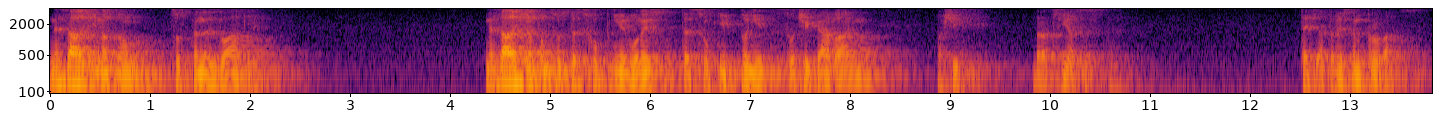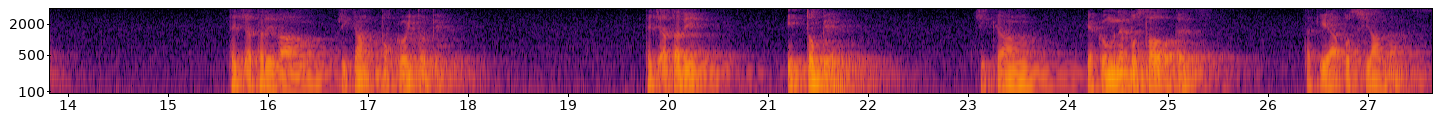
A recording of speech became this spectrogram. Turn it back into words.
Nezáleží na tom, co jste nezvládli. Nezáleží na tom, co jste schopni nebo nejste schopni plnit s očekávání vašich bratří a sester. Teď a tady jsem pro vás. Teď a tady vám říkám pokoj tobě. Teď a tady i tobě říkám, jako mne poslal Otec, tak i já posílám vás.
